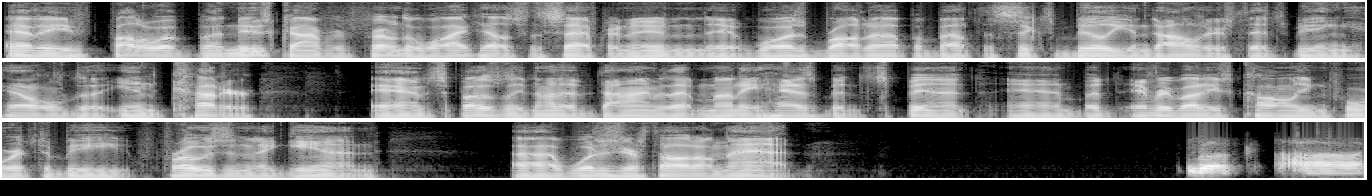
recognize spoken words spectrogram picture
At a follow up uh, news conference from the White House this afternoon, it was brought up about the $6 billion that's being held uh, in Qatar and supposedly not a dime of that money has been spent and but everybody's calling for it to be frozen again uh, what is your thought on that look uh,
